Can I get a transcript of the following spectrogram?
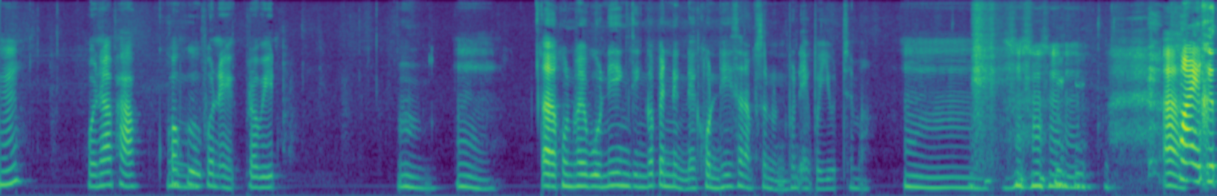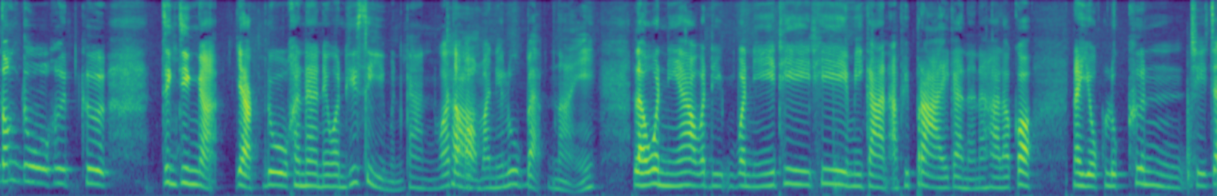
หึหัวหน้าพักก็คือพลเอกประวิตยอืม อืม แต่คุณไพบุญนี่จริงๆก็เป็นหนึ่งในคนที่สนับสนุนพลเอกประยุทธ์ใช่ไหมอืมอะ ไม่คือต้องดูคือคือจริง ๆ อะ อยากดูคะแนนในวันที่สี่เหมือนกัน ว่าจะค่ะออกมาในรูปแบบไหน แล้ววันเนี้ยวันนี้วันนี้ที่ที่มีการอภิปรายกันนะนะคะ แล้วก็นายกลุกขึ้นชี้แจ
